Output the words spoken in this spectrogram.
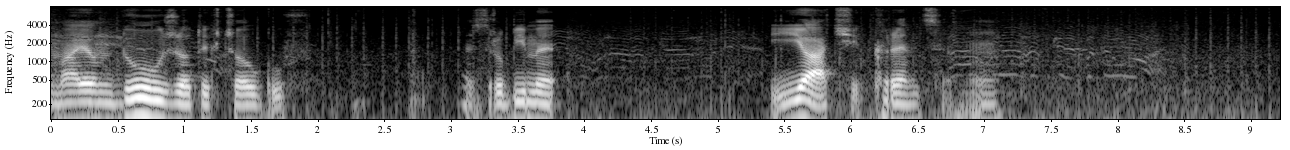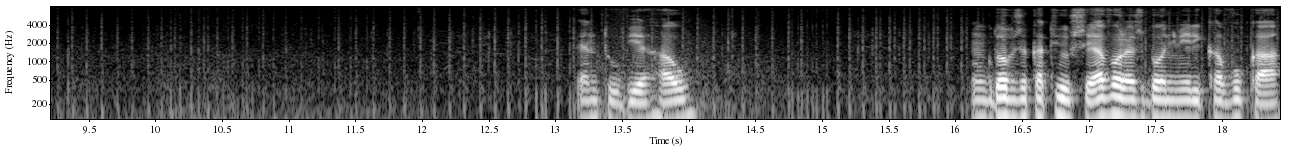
Mają dużo tych czołgów. Zrobimy... Ja cię kręcę, no. Ten tu wjechał. No dobrze, Katiuszy. Ja wolę, żeby oni mieli kawuka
